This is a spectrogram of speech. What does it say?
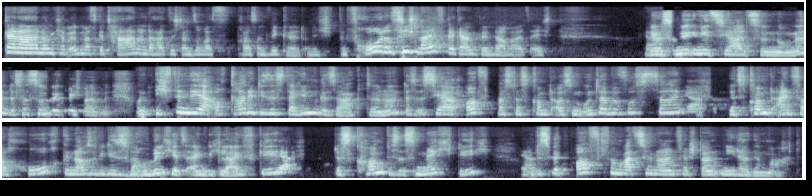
keine Ahnung, ich habe irgendwas getan und da hat sich dann sowas draus entwickelt. Und ich bin froh, dass ich live gegangen bin damals echt. Ja. ja, das ist eine Initialzündung, ne? Das ist so mhm. wirklich Und ich finde ja auch gerade dieses Dahingesagte, ne? Das ist ja oft was, das kommt aus dem Unterbewusstsein. Ja. Das kommt einfach hoch, genauso wie dieses, warum will ich jetzt eigentlich live gehen? Ja. Das kommt, das ist mächtig. Ja. Und es wird oft vom rationalen Verstand niedergemacht.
